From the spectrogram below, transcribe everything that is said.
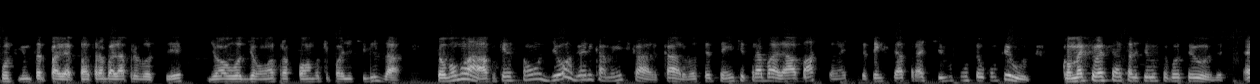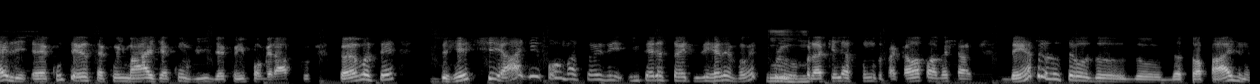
conseguindo trabalhar para trabalhar você de uma, de uma outra forma que pode utilizar. Então vamos lá, a questão de organicamente, cara, cara, você tem que trabalhar bastante, você tem que ser atrativo com o seu conteúdo. Como é que você vai ser atrativo com o seu conteúdo? É, é com texto, é com imagem, é com vídeo, é com infográfico. Então é você rechear de informações interessantes e relevantes uhum. para aquele assunto, para aquela palavra-chave dentro do seu, do, do, da sua página,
